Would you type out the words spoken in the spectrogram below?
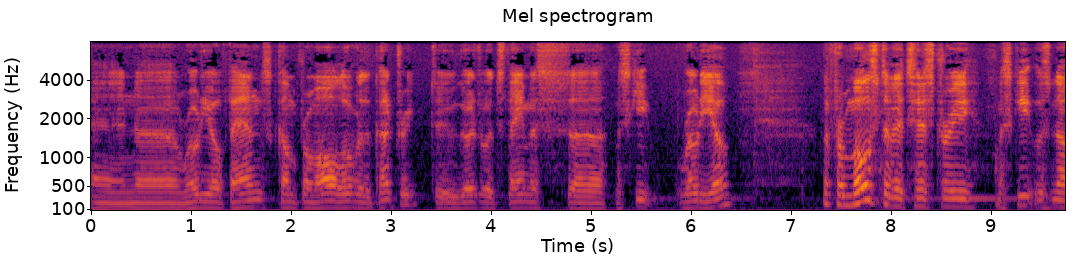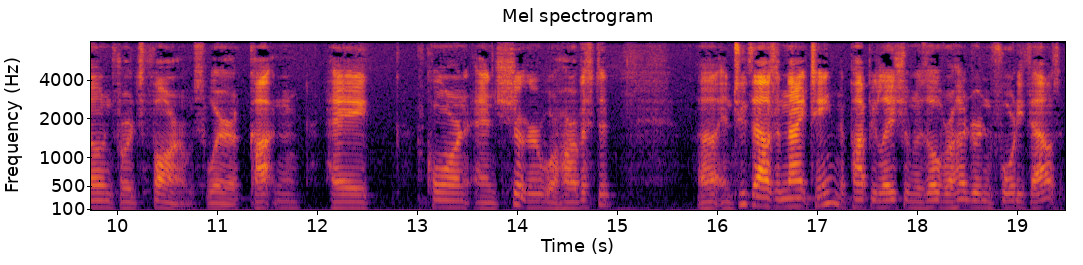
and uh, rodeo fans come from all over the country to go to its famous uh, Mesquite Rodeo. But for most of its history, Mesquite was known for its farms, where cotton, hay, corn, and sugar were harvested. Uh, in 2019, the population was over 140,000.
